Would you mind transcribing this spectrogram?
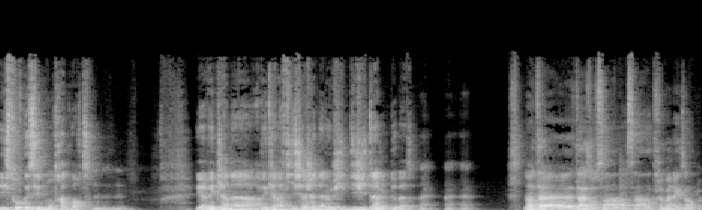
et il se trouve que c'est une montre à quartz. Mm, mm, mm. et avec un avec un affichage analogique digital de base. Ouais, ouais, ouais. Non, t'as as raison, c'est un, très bon exemple.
